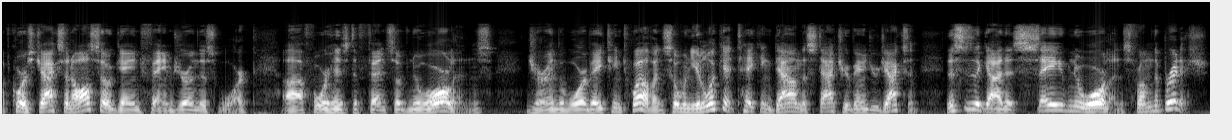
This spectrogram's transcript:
Of course, Jackson also gained fame during this war uh, for his defense of New Orleans during the War of 1812. And so when you look at taking down the statue of Andrew Jackson, this is the guy that saved New Orleans from the British.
